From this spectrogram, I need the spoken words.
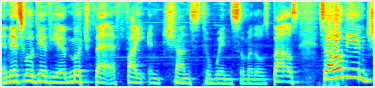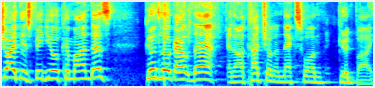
And this will give you a much better fight and chance to win some of those battles. So I hope you enjoyed this video, Commanders. Good luck out there, and I'll catch you on the next one. Goodbye.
